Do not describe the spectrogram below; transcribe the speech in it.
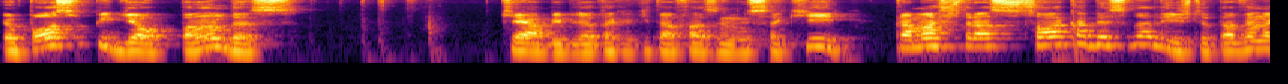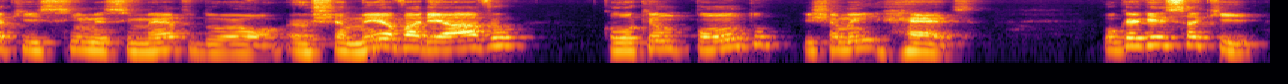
Eu posso pedir ao Pandas, que é a biblioteca que está fazendo isso aqui, para mostrar só a cabeça da lista. Está vendo aqui em cima esse método? Eu, eu chamei a variável, coloquei um ponto e chamei head. O que é, que é isso aqui?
